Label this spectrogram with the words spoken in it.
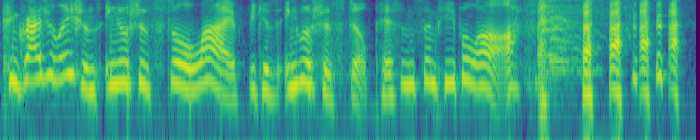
congratulations, English is still alive because English is still pissing some people off.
